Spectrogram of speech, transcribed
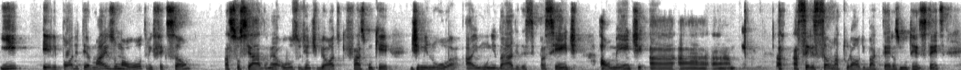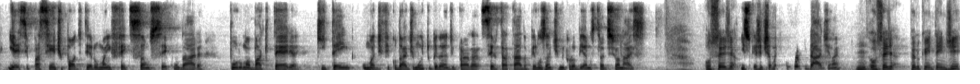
e ele pode ter mais uma outra infecção associada né, ao uso de antibióticos, que faz com que diminua a imunidade desse paciente, aumente a, a, a, a seleção natural de bactérias multiresistentes, e esse paciente pode ter uma infecção secundária por uma bactéria que tem uma dificuldade muito grande para ser tratada pelos antimicrobianos tradicionais. Ou seja. Isso que a gente chama de comorbidade, né? Hum, ou seja, pelo que eu entendi,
